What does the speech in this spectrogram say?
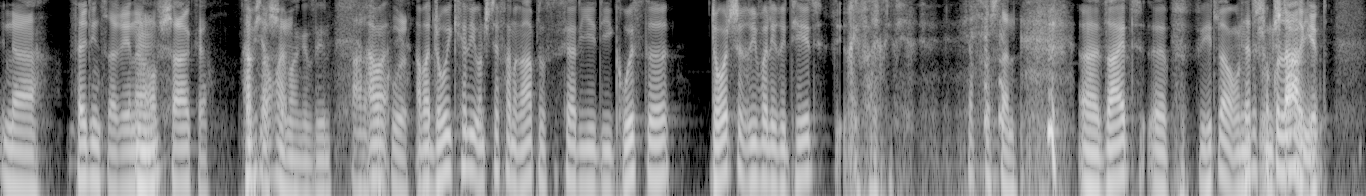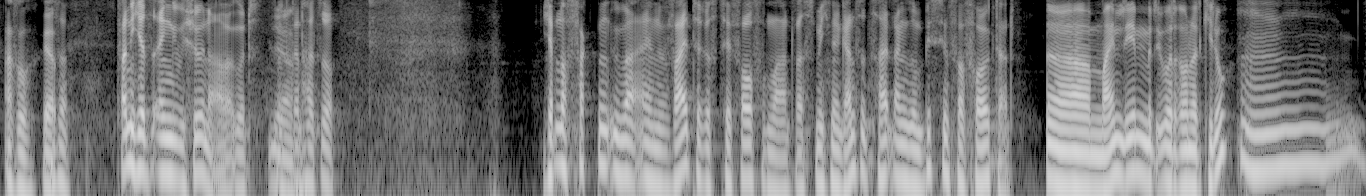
in der Felddienstarena Mhm. auf Schalke. Habe ich auch schon- einmal gesehen. Ah, das aber, war cool. aber Joey Kelly und Stefan Raab, das ist ja die, die größte deutsche Rivalität, Ri- Rivalität Ich hab's verstanden. äh, seit äh, Hitler und, Dass es und Schokolade Stalin. gibt. Achso, ja. Also, Fand ich jetzt irgendwie schöner, aber gut. Ja. Dann halt so. Ich habe noch Fakten über ein weiteres TV-Format, was mich eine ganze Zeit lang so ein bisschen verfolgt hat. Äh, mein Leben mit über 300 Kilo? Mm,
